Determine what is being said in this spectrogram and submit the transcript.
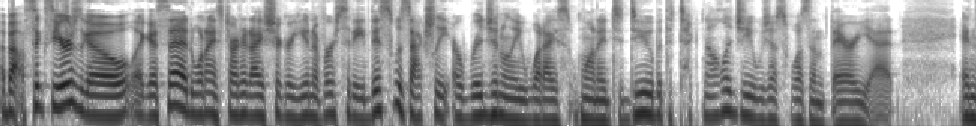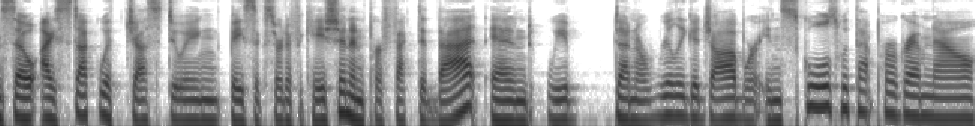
about six years ago, like I said, when I started iSugar University, this was actually originally what I wanted to do, but the technology just wasn't there yet. And so I stuck with just doing basic certification and perfected that. And we've done a really good job. We're in schools with that program now.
